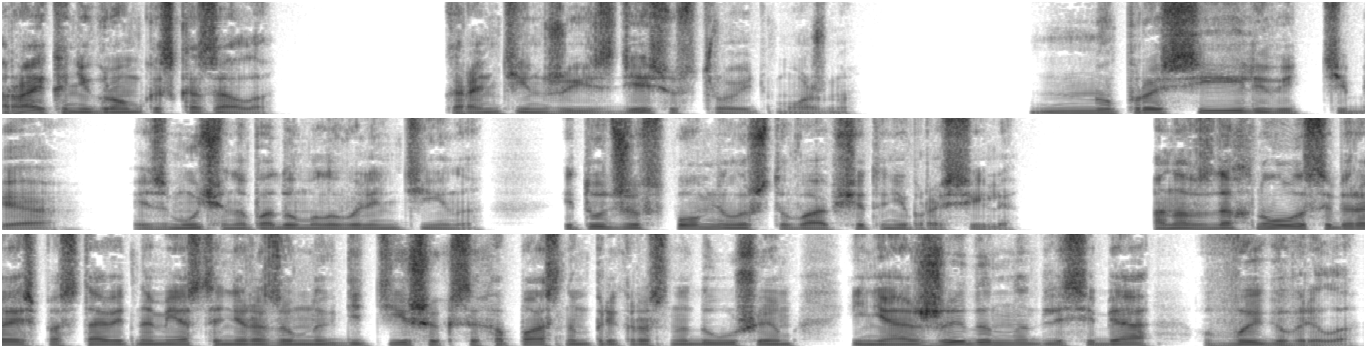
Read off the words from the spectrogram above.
Райка негромко сказала. «Карантин же и здесь устроить можно». «Ну, просили ведь тебя», — измученно подумала Валентина, и тут же вспомнила, что вообще-то не просили. Она вздохнула, собираясь поставить на место неразумных детишек с их опасным прекраснодушием, и неожиданно для себя выговорила.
